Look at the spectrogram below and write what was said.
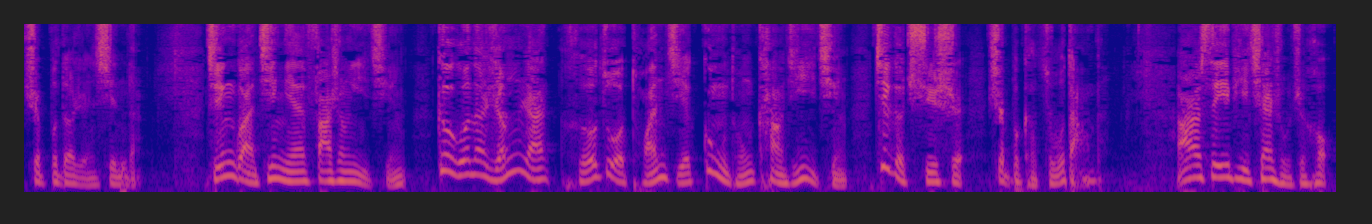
是不得人心的。尽管今年发生疫情，各国呢仍然合作团结，共同抗击疫情，这个趋势是不可阻挡的。RCEP 签署之后，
